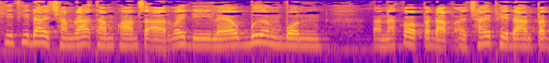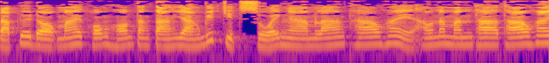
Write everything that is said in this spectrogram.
ที่ที่ได้ชำระทำความสะอาดไว้ดีแล้วเบื้องบนอันนะก็ประดับใช้เพดานประดับด้วยดอกไม้ของหอมต่างๆ อย่างวิจิตสวยงามล้างเท้าให้ เอาน้ำมันทาเท้าให้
